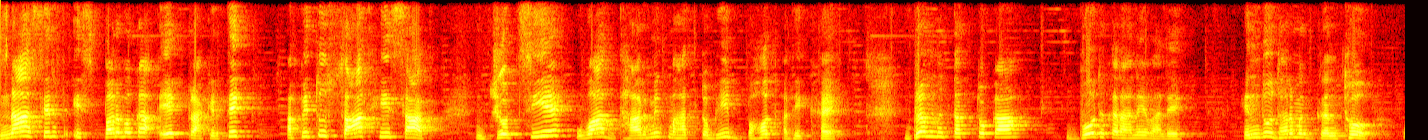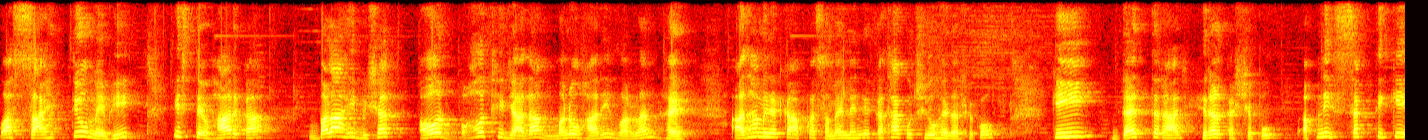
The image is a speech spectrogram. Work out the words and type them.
ना सिर्फ़ इस पर्व का एक प्राकृतिक, अपितु साथ ही साथ ज्योतिषीय व धार्मिक महत्व भी बहुत अधिक है। ब्रह्म तत्व का बोध कराने वाले हिंदू धर्म ग्रंथों व साहित्यों में भी इस त्योहार का बड़ा ही विशद और बहुत ही ज़्यादा मनोहारी वर्णन है। आधा मिनट का आपका समय लेंगे। कथा कुछ यूँ है दर्शकों, कि दैत्यराज हिरण्यकश्यपु अपनी शक्ति के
